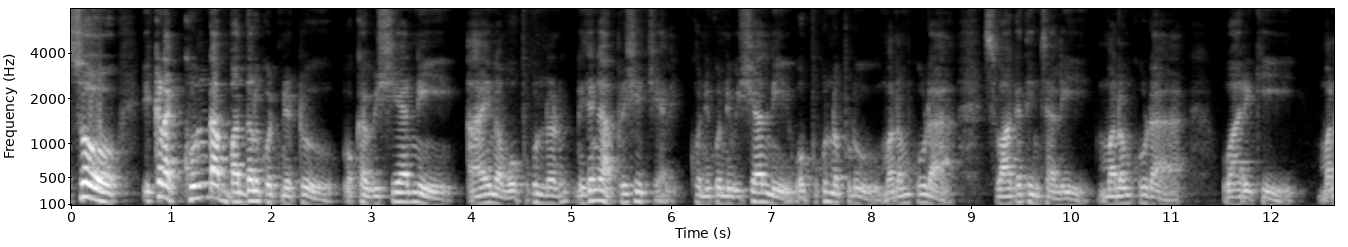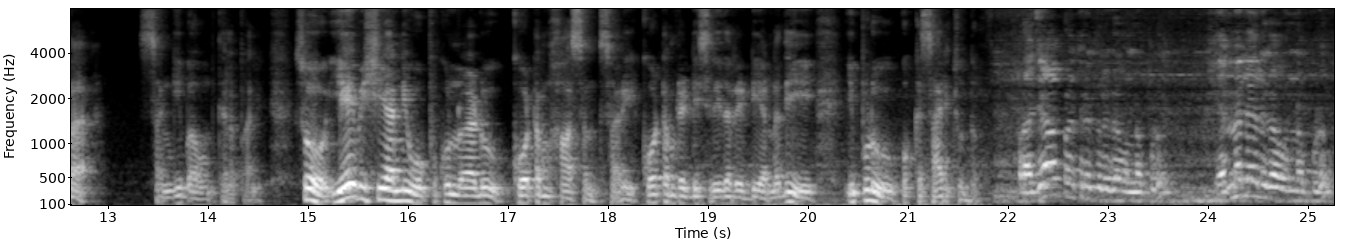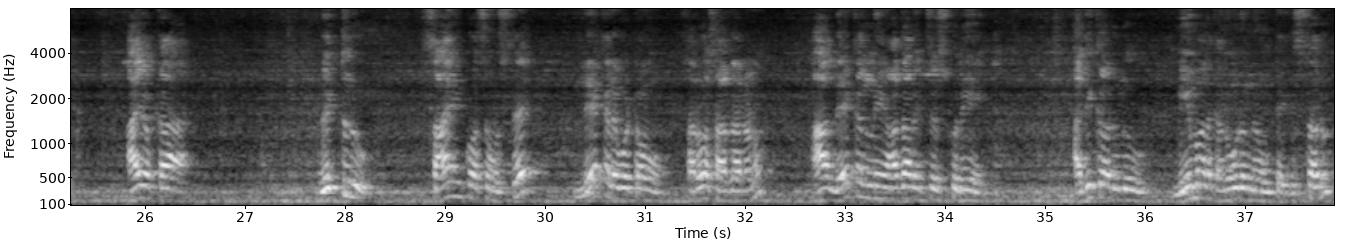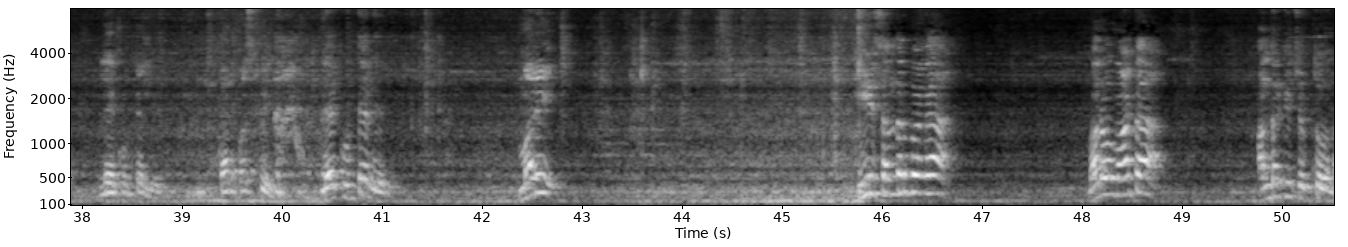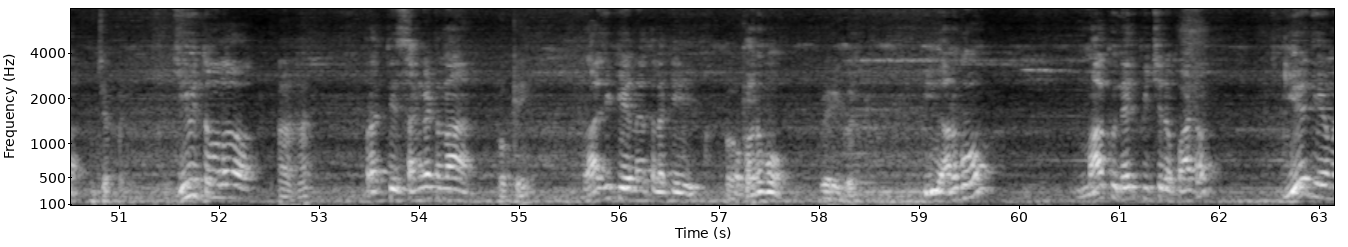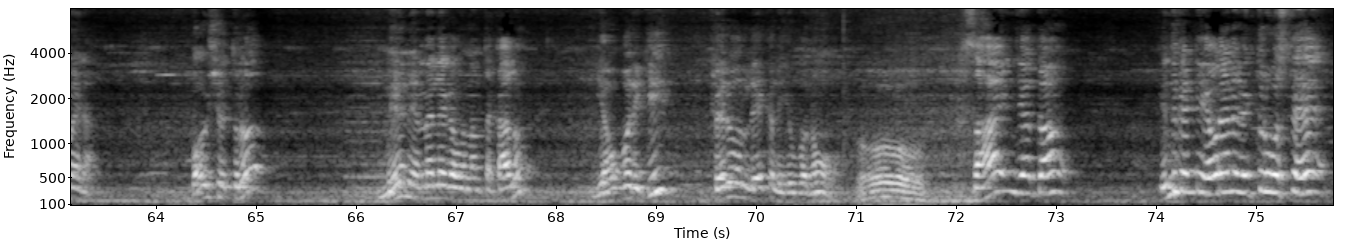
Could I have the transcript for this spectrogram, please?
సో ఇక్కడ కుండ బద్దలు కొట్టినట్టు ఒక విషయాన్ని ఆయన ఒప్పుకున్నాడు. నిజంగా అప్రిషియేట్ చేయాలి. కొన్ని కొన్ని విషయాల్ని ఒప్పుకున్నప్పుడు మనం కూడా స్వాగతించాలి. మనం కూడా వారికి మన సంఘీభావం తెలపాలి. సో ఏ విషయాన్ని ఒప్పుకున్నాడు కోటం హాసన్? సారీ కోటం రెడ్డి శ్రీధర్ రెడ్డి అన్నది ఇప్పుడు ఒక్కసారి చూద్దాం. ప్రజాప్రతినిధులుగా ఉన్నప్పుడు ఎమ్మెల్యేలుగా ఉన్నప్పుడు ఆ యొక్క వ్యక్తులు సాయం కోసం వస్తే లేఖలు ఇవ్వటం సర్వసాధారణం. ఆ లేఖల్ని ఆధారం చేసుకుని అధికారులు నియమాలకు అనుగుణంగా ఉంటే ఇస్తారు లేకుంటే లేదు. కానీ ఫస్ట్ పేజ్. లేకుంటే లేదు. మరి ఈ సందర్భంగా మరో మాట అందరికీ చెప్తూ ఉన్నా. చెప్పండి. జీవితంలో ప్రతి సంఘటన ఓకే. రాజకీయ నేతలకి ఒక. అనుభవం. వెరీ గుడ్ ఈ అనుభవం నాకు నేర్పించిన పాఠం ఏది ఏమైనా భవిష్యత్తులో నేను ఎమ్మెల్యేగా ఉన్నంత కాలం ఎవ్వరికి ఫెరోల్ లేఖలు ఇవ్వను. ఓ. సహాయం చేద్దాం. ఎందుకంటే ఎవరైనా వ్యక్తులు వస్తే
